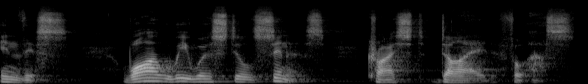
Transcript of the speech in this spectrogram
in this while we were still sinners, Christ died for us.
